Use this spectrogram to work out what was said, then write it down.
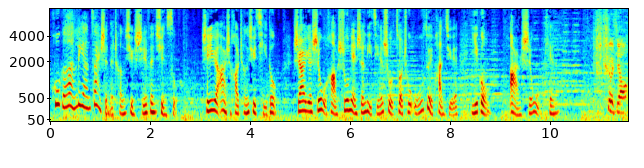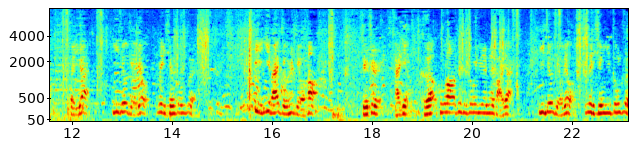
呼格案立案再审的程序十分迅速，十一月二十号程序启动，十二月十五号书面审理结束，作出无罪判决，一共二十五天。撤销本院一九九六类型重罪第一百九十九号刑事裁定和呼和浩特市中级人民法院一九九六类型一重罪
